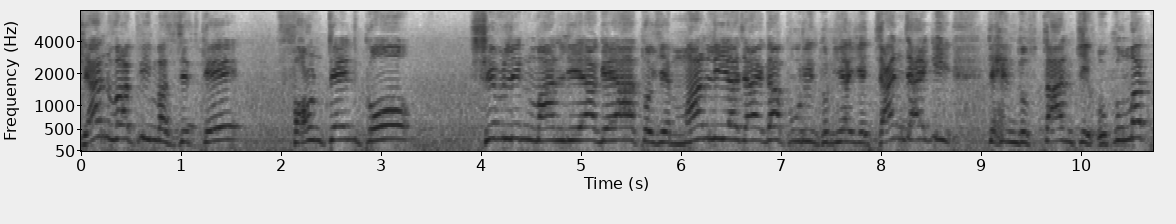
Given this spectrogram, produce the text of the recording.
ज्ञानवापी मस्जिद के फाउंटेन को शिवलिंग मान लिया गया तो ये मान लिया जाएगा पूरी दुनिया, ये जान जाएगी कि हिंदुस्तान की हुकूमत,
